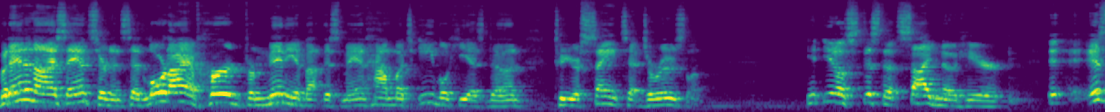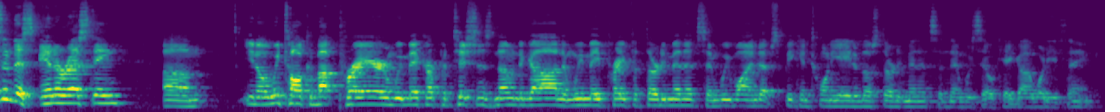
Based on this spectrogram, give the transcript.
But Ananias answered and said, Lord, I have heard from many about this man, how much evil he has done to your saints at Jerusalem. You know, just a side note here. Isn't this interesting? Um, you know, we talk about prayer and we make our petitions known to God and we may pray for 30 minutes and we wind up speaking 28 of those 30 minutes and then we say, okay, God, what do you think?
